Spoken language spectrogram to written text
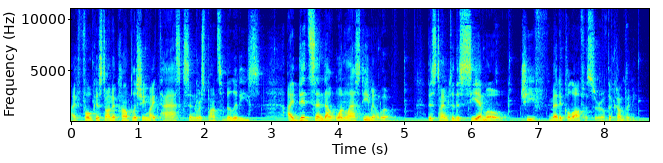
I focused on accomplishing my tasks and responsibilities. I did send out one last email, though, this time to the CMO, Chief Medical Officer of the company.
